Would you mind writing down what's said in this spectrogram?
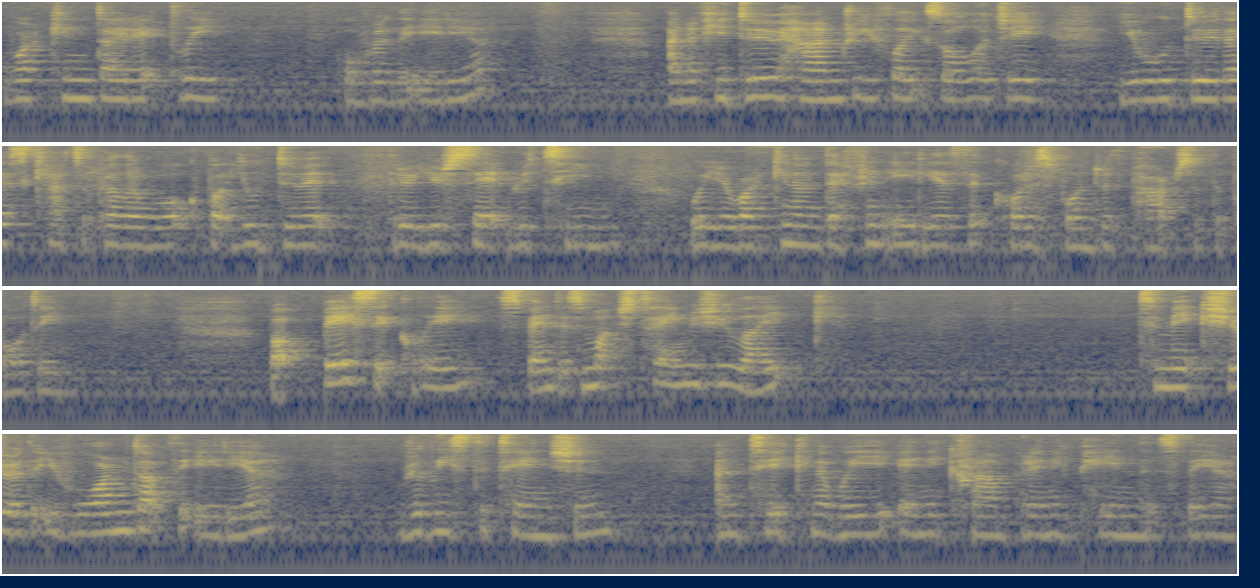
working directly over the area. And if you do hand reflexology, you will do this caterpillar walk, but you'll do it through your set routine where you're working on different areas that correspond with parts of the body. But basically, spend as much time as you like to make sure that you've warmed up the area, released the tension, and taken away any cramp or any pain that's there.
